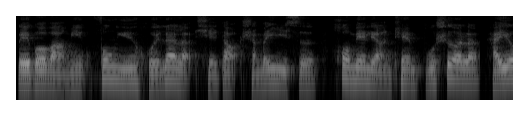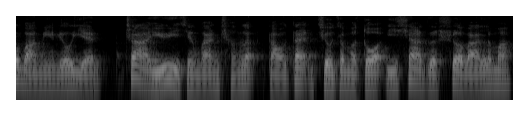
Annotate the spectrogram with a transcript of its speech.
微博网民风云回来了写道：“什么意思？后面两天不射了？”还有网民留言：“炸鱼已经完成了，导弹就这么多，一下子射完了吗？”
